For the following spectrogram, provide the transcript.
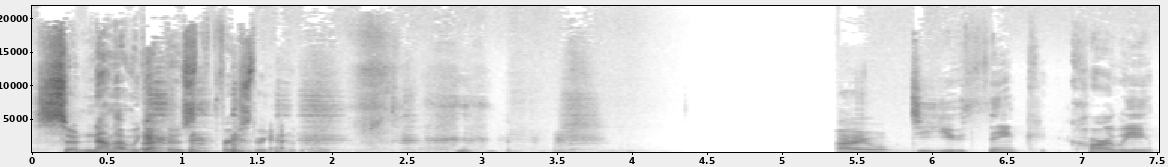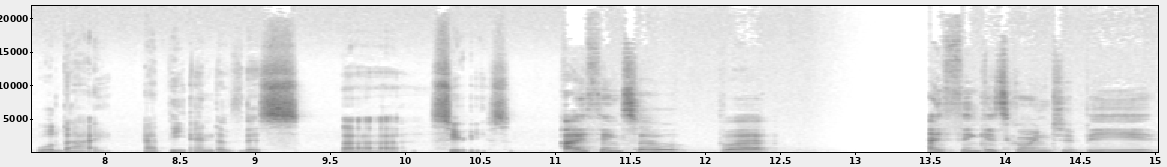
So now that we got those first three out of the way, All right. w- do you think Karli will die at the end of this uh, series? I think so, but I think it's going to be.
